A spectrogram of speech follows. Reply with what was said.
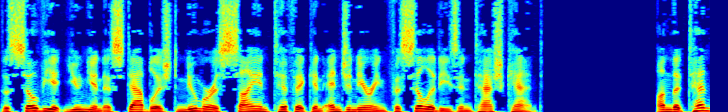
the Soviet Union established numerous scientific and engineering facilities in Tashkent. On 10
